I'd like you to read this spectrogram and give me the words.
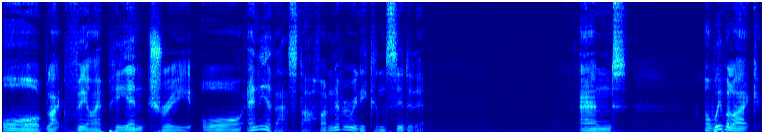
or like VIP entry or any of that stuff. I've never really considered it. And oh, we were like,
